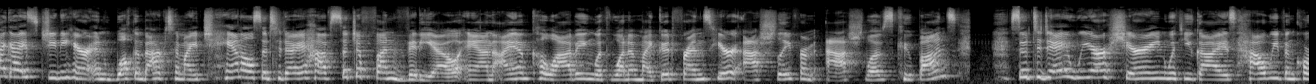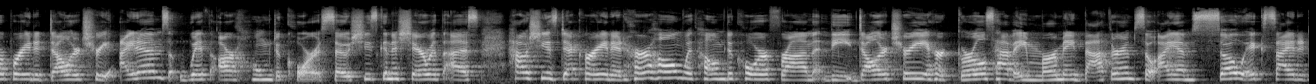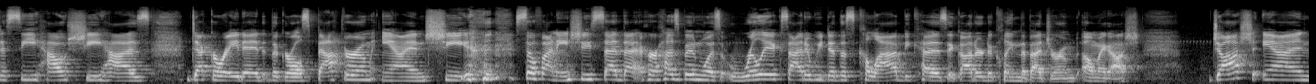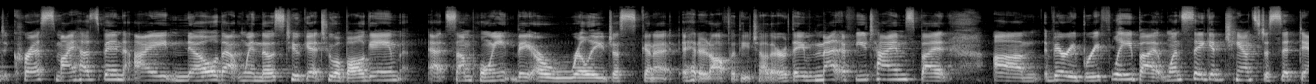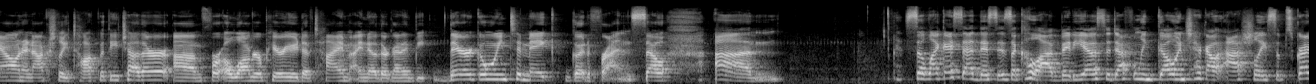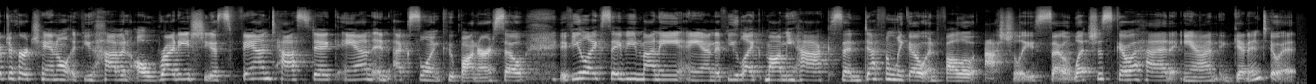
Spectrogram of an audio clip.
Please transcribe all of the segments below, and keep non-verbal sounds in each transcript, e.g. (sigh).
Hi guys, Gina here and welcome back to my channel. So today I have such a fun video and I am collabing with one of my good friends here, Ashley from Ash Loves Coupons. So today we are sharing with you guys how we've incorporated Dollar Tree items with our home decor. So she's gonna share with us how she has decorated her home with home decor from the Dollar Tree. Her girls have a mermaid bathroom, so I am so excited to see how she has decorated the girls' bathroom. And she, (laughs) so funny, she said that her husband was really excited we did this collab because it got her to clean the bedroom. Oh my gosh. Josh and Chris, my husband, I know that when those two get to a ball game at some point, they are really just gonna hit it off with each other. They've met a few times, but um, very briefly, but once they get a chance to sit down and actually talk with each other um, for a longer period of time, I know they're gonna be, they're going to make good friends. So, um, so like I said, this is a collab video, so definitely go and check out Ashley. Subscribe to her channel if you haven't already. She is fantastic and an excellent couponer. So if you like saving money and if you like mommy hacks, then definitely go and follow Ashley. So let's just go ahead and get into it.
